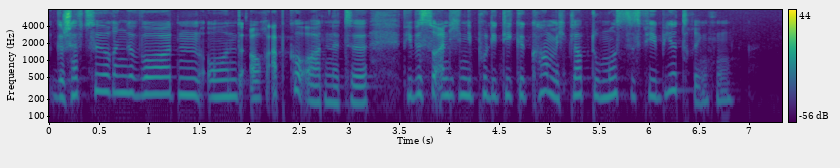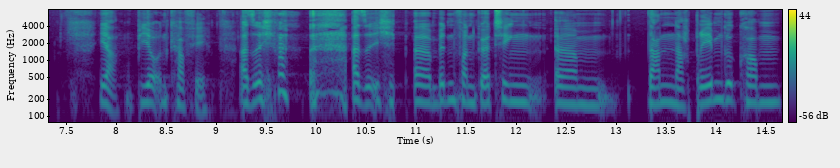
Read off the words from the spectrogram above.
Geschäftsführerin geworden und auch Abgeordnete. Wie bist du eigentlich in die Politik gekommen? Ich glaube, du musstest viel Bier trinken. Ja, Bier und Kaffee. Also ich, also ich äh, bin von Göttingen ähm, dann nach Bremen gekommen.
